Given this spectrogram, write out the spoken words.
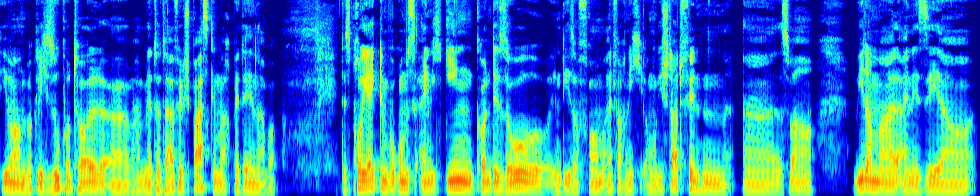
Die waren wirklich super toll, äh, haben mir total viel Spaß gemacht mit denen, aber das Projekt, worum es eigentlich ging, konnte so in dieser Form einfach nicht irgendwie stattfinden. Äh, es war wieder mal eine sehr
